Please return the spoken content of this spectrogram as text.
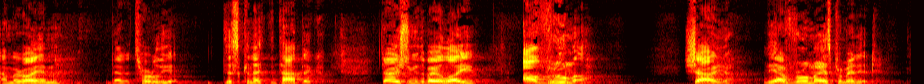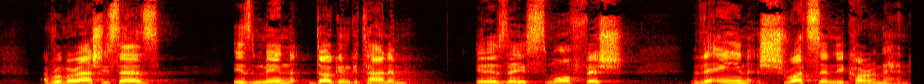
Amaroim about a totally disconnected topic. Darish Eloi, Avruma, Sharia. The avruma is permitted. Avruma Rashi says is min dogim katanim. It is a small fish. The ain shrutzin nikarim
